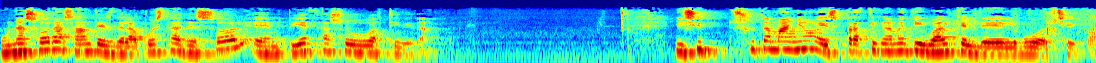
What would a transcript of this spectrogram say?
Unas horas antes de la puesta de sol empieza su actividad. Y si- su tamaño es prácticamente igual que el del búho chico.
